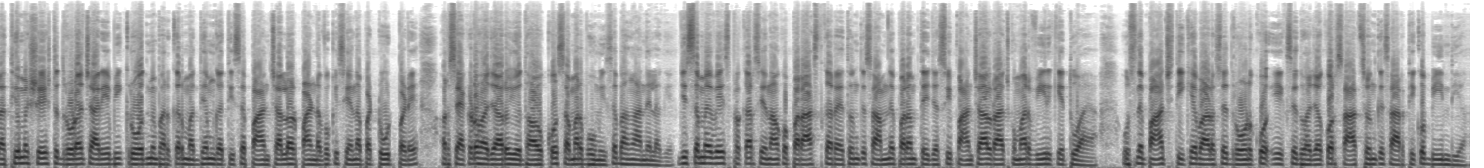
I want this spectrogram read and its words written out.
रथियों में श्रेष्ठ द्रोणाचार्य भी क्रोध में भरकर मध्यम गति से पांचाल और पांडवों की सेना पर टूट पड़े और सैकड़ों हज़ारों योद्धाओं को समर भूमि से भगाने लगे। जिस समय वे इस प्रकार सेनाओं को परास्त कर रहे थे, उनके सामने परम तेजस्वी पांचाल राजकुमार वीर केतु आया। उसने पाँच तीखे बाड़ों से द्रोण को एक से ध्वजा को और सात से उनके सारथी को बीन दिया।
